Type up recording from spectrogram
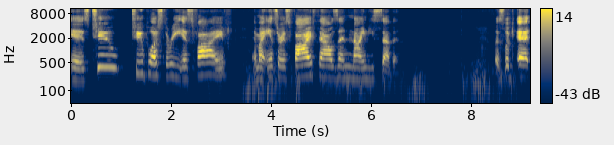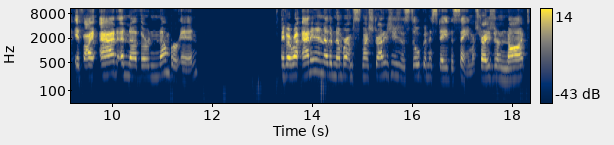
is 2, 2 plus 3 is 5, and my answer is 5,097. Let's look at if I add another number in. If I add in another number, I'm, my strategies are still going to stay the same. My strategies are not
